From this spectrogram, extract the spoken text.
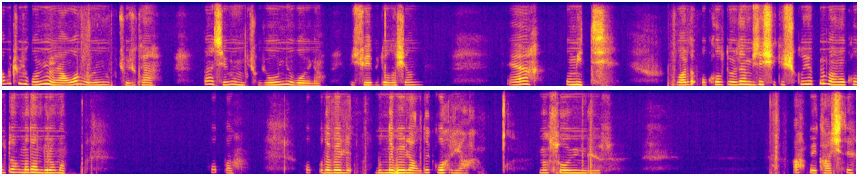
Ya bu çocuk oynuyor ya. Vallahi oynuyor bu çocuk ha. Ben seviyorum bu çocuğu. Oynuyor bu oyunu. Bir şöyle bir dolaşalım. Ya Umit. Bu arada o koltuğundan bize şekil şuklu yapıyor. Ben o koltuğu almadan duramam. Hoppala. Hop bu da böyle bunu da böyle aldık var ya. Nasıl oyuncuyuz? Ah be kaçtı.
